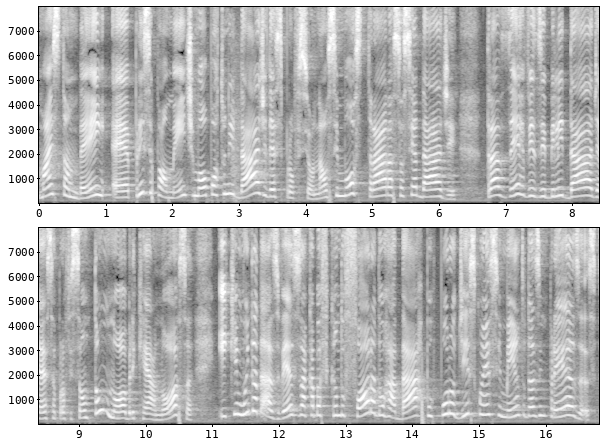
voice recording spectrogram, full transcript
mas também é principalmente uma oportunidade desse profissional se mostrar à sociedade, trazer visibilidade a essa profissão tão nobre que é a nossa e que muitas das vezes acaba ficando fora do radar por puro desconhecimento das empresas,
